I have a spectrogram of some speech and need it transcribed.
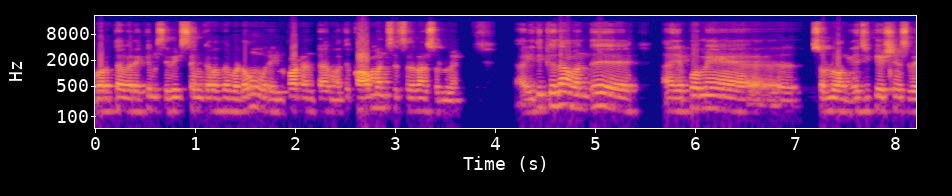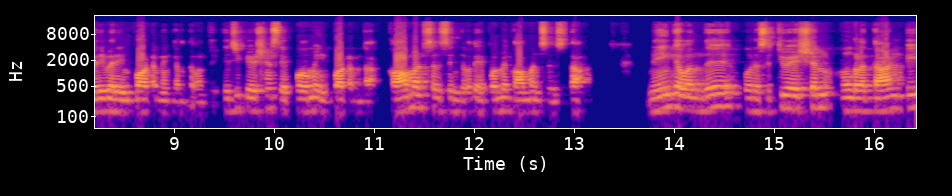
பொறுத்த வரைக்கும் சிவிக்ஸ்ங்கிறத விடவும் ஒரு இம்பார்ட்டண்ட்டாக வந்து காமன் சென்ஸ் தான் சொல்லுவேன். இதுக்கு தான் வந்து எப்போவுமே சொல்லுவாங்க. எஜுகேஷன் இஸ் வெரி வெரி இம்பார்ட்டன்ட்ங்கிறத வந்து. எஜுகேஷன்ஸ் எப்போவுமே இம்பார்ட்டன்ட் தான். காமன் சென்ஸுங்கிறது எப்போவுமே காமன் சென்ஸ் தான். நீங்க வந்து ஒரு சுச்சுவேஷன் உங்களை தாண்டி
